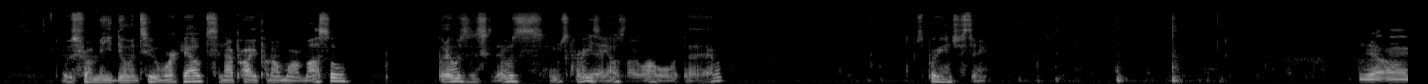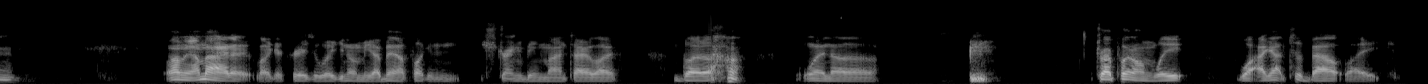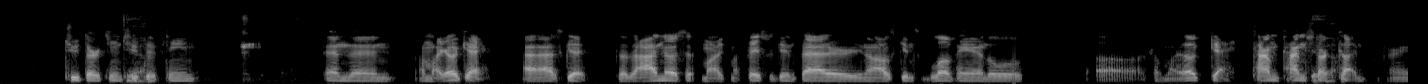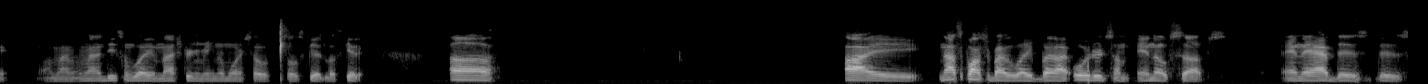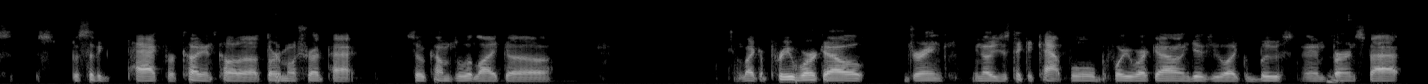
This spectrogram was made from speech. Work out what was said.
It was from me doing two workouts, and I probably put on more muscle. But it was just it was it was crazy. I was like, whoa, what the hell? It's pretty interesting. Yeah. Um. I mean, I'm not at a, like a crazy weight. You know me. I've been a fucking string bean my entire life. But uh, when uh try putting on weight. Well, I got to about like 213, 215. Yeah. And then I'm like, okay, that's good. Because I noticed my, my face was getting fatter. You know, I was getting some love handles. Uh, so I'm like, okay, time time to start yeah. cutting. All right. I'm, I'm at a decent way. I'm not streaming no more. So, so it's good. Let's get it. Uh, I not sponsored by the way, but I ordered some Inno Supps and they have this this specific pack for cutting. It's called a thermo shred pack. So it comes with like a like a pre workout drink. You know, you just take a capful before you work out and gives you like a boost and hmm. burns fat.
